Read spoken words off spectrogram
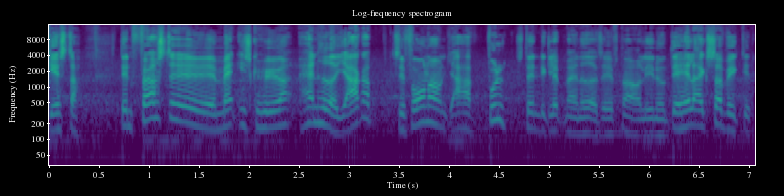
gæster. Den første øh, mand, I skal høre, han hedder Jakob til fornavn. Jeg har fuldstændig glemt, hvad han hedder til efternavn lige nu. Det er heller ikke så vigtigt.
